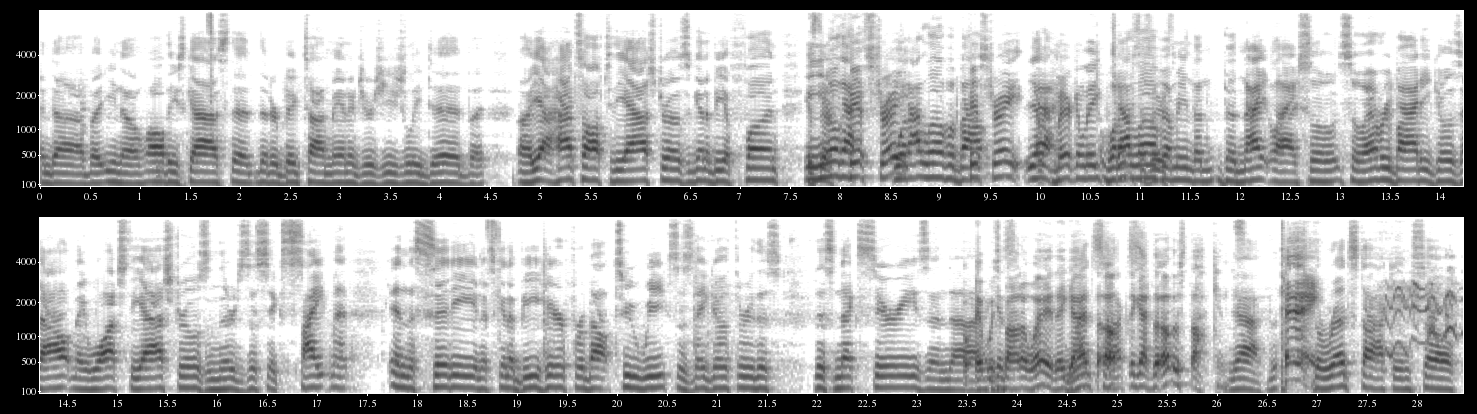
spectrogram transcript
And uh, but you know all these guys that that are big time managers usually did, but. Uh, yeah, hats off to the Astros. It's going to be a fun. It's and you know that fifth straight- what I love about fifth straight yeah, American League What I love, I mean, the the nightlife. So so everybody goes out and they watch the Astros, and there's this excitement in the city, and it's going to be here for about two weeks as they go through this this next series. And uh, Which, because by the way, they got the, they got the other stockings. yeah, the, Dang. the Red Stocking. So.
